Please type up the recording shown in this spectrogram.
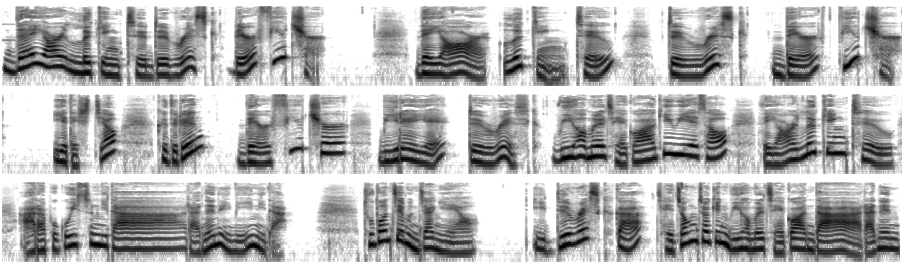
They are looking to de-risk their future. They are looking to de-risk their future. 이해되시죠? 그들은 their future, 미래의 the risk, 위험을 제거하기 위해서 they are looking to, 알아보고 있습니다. 라는 의미입니다. 두 번째 문장이에요. 이 the risk가 재정적인 위험을 제거한다 라는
